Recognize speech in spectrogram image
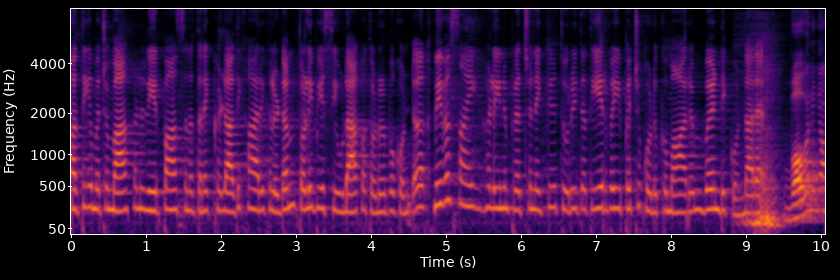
மத்திய மற்றும் மாகாண நீர்ப்பாசன திணைக்கள அதிகாரிகளிடம் தொலைபேசியூடாக தொடர்பு கொண்டு விவசாயிகளின் பிரச்சினைக்கு துரித தீர்வை பெற்றுக் கொடுக்குமாறும் வேண்டிக் கொண்டார் வவுனியா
